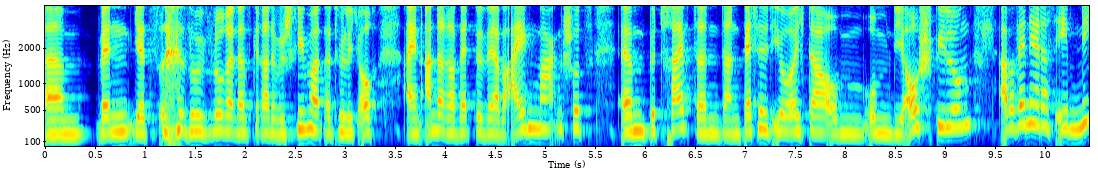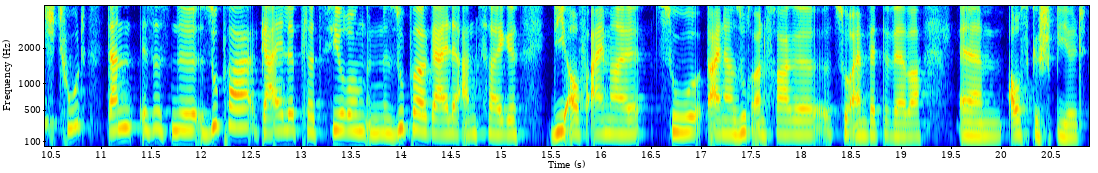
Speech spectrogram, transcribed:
Ähm, wenn jetzt, so wie Florian das gerade beschrieben hat, natürlich auch ein anderer Wettbewerber Eigenmarkenschutz ähm, betreibt, dann, dann bettelt ihr euch da um, um die Ausspielung. Aber wenn er das eben nicht tut, dann ist es eine super geile Platzierung, eine super geile Anzeige, die auf einmal zu einer Suchanfrage zu einem Wettbewerber ähm, ausgespielt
